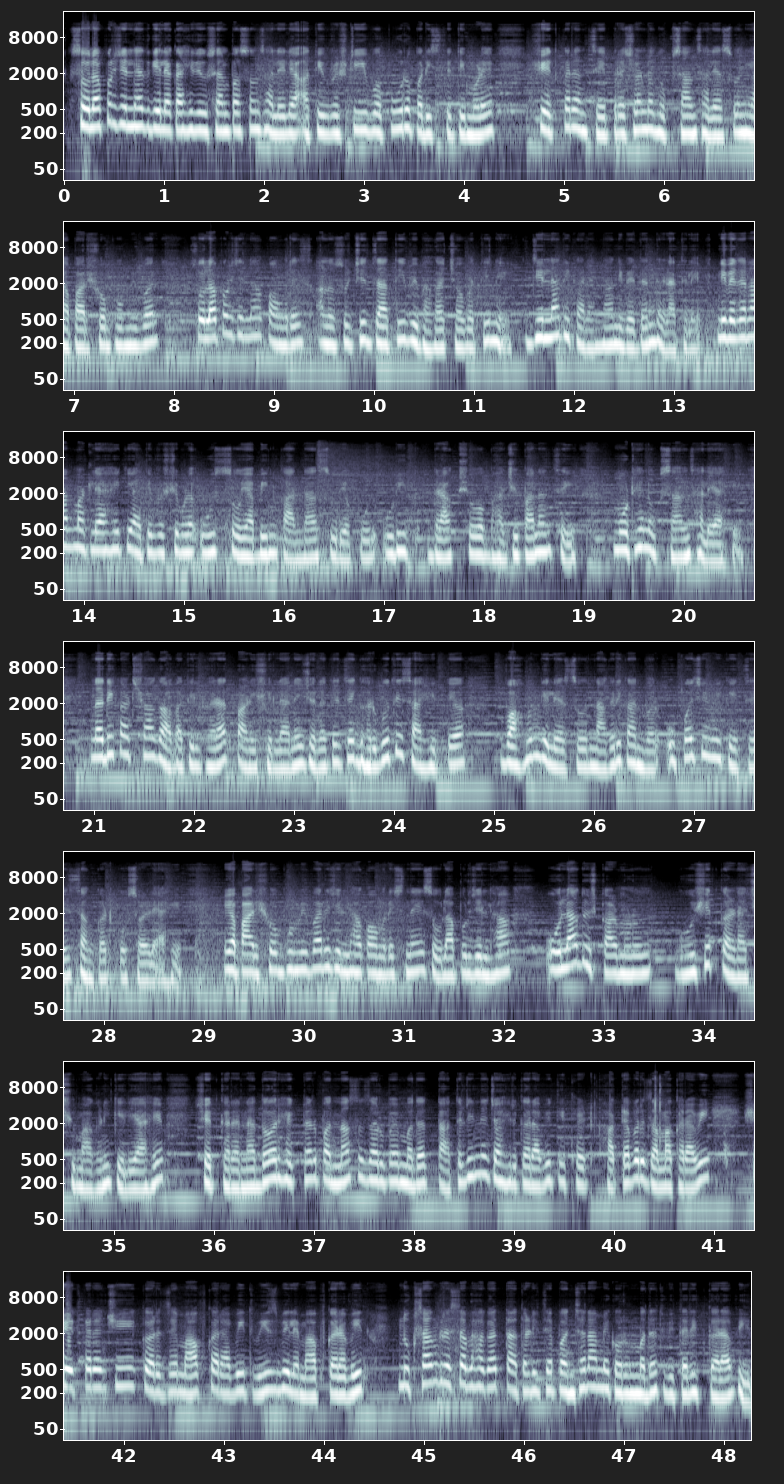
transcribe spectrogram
सोलापूर जिल्ह्यात गेल्या काही दिवसांपासून झालेल्या अतिवृष्टी व पूर परिस्थितीमुळे शेतकऱ्यांचे प्रचंड नुकसान झाले असून या पार्श्वभूमीवर सोलापूर जिल्हा काँग्रेस अनुसूचित जाती विभागाच्या वतीने जिल्हाधिकाऱ्यांना निवेदन देण्यात आले. निवेदनात म्हटले आहे की अतिवृष्टीमुळे ऊस सोयाबीन कांदा सूर्यफूल उडीद द्राक्ष व भाजीपालांचे मोठे नुकसान झाले आहे. नदीकाठच्या गावातील घरात पाणी शिरल्याने जनतेचे घरगुती साहित्य वाहून गेले असून नागरिकांवर उपजीविकेचे संकट कोसळले आहे. या पार्श्वभूमीवर जिल्हा काँग्रेसने सोलापूर जिल्हा ओला दुष्काळ म्हणून घोषित करण्याची मागणी केली आहे. शेतकऱ्यांना दर हेक्टर पन्नास हजार रुपये मदत तातडीने जाहीर करावी ती थेट खात्यावर जमा करावी. शेतकऱ्यांची कर्जे माफ करावीत वीज बिले माफ करावीत. नुकसानग्रस्त भागात तातडीचे पंचनामे करून मदत वितरित करावीत.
